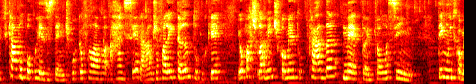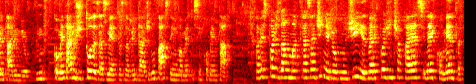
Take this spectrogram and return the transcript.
ficava um pouco resistente, porque eu falava, ai, será? Eu já falei tanto, porque eu particularmente comento cada meta, então assim, tem muito comentário meu. Comentários de todas as metas, na verdade, eu não passo nenhuma meta sem comentar. Às vezes pode dar uma atrasadinha de alguns dias, mas depois a gente aparece né, e comenta.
